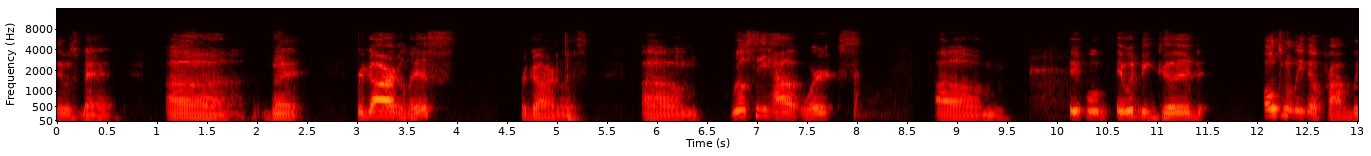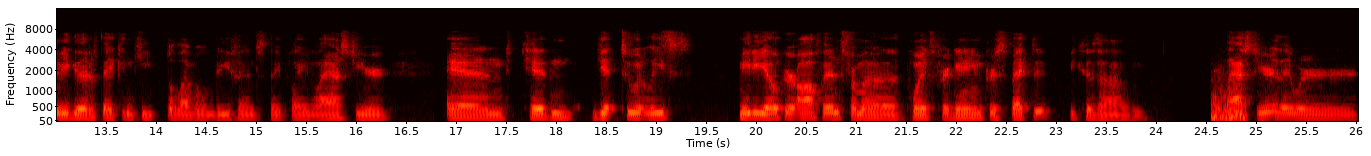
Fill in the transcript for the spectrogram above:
it was bad. Uh, but regardless, regardless, um, we'll see how it works. Um, it will. It would be good. Ultimately, they'll probably be good if they can keep the level of defense they played last year, and can get to at least mediocre offense from a points per game perspective. Because um, last year they were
